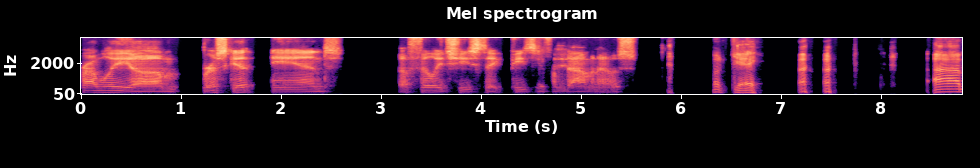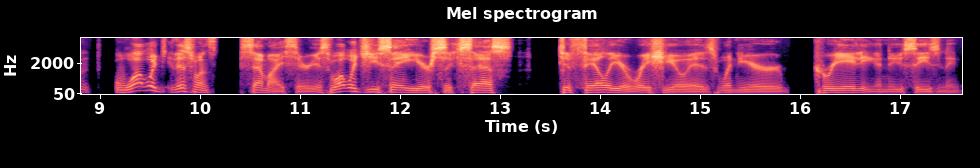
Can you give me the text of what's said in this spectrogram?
probably um brisket and a philly cheesesteak pizza from domino's Okay. um, what would this one's semi serious? What would you say your success to failure ratio is when you're creating a new seasoning?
